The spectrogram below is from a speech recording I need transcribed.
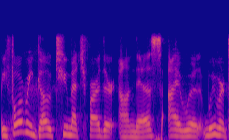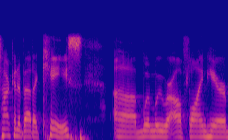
before we go too much farther on this, I w- we were talking about a case um, when we were offline here,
